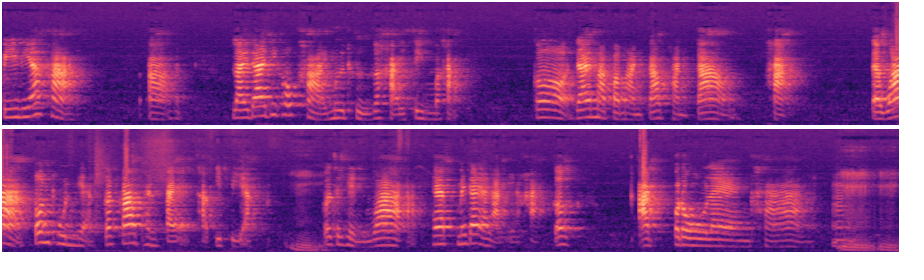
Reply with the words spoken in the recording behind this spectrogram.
ปีเนี้ยค่ะอ่ารายได้ที่เขาขายมือถือกับขายซิมอะค่ะ ก็ได้มาประมาณ 9,900 ค่ะ แต่ว่าต้นทุนเนี่ยก็ 9,800 ค่ะพี่เปียกอืมก็จะเห็นว่าแทบไม่ได้อะไรอะค่ะ ก็อัดโปรแรงค่ะอือืมมอืม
